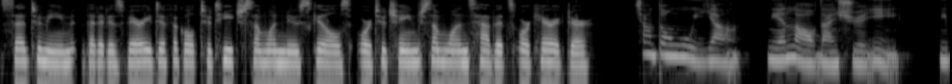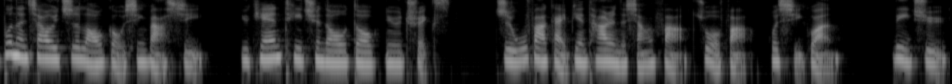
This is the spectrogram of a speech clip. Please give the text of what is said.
Said to mean that it is very difficult to teach someone new skills or to change someone's habits or character. 像动物一样，年老难学艺。你不能教一只老狗新把戏。You can't teach an old dog new tricks，指无法改变他人的想法、做法或习惯。例句：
